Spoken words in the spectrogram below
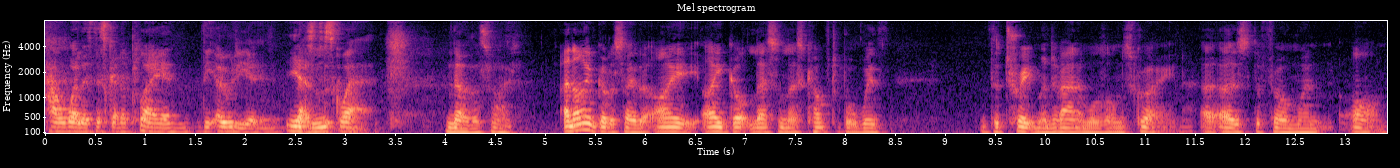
How well is this going to play in the Odeon Yeah, Leicester Square? No, that's right. And I've got to say that I, I got less and less comfortable with the treatment of animals on screen uh, as the film went on.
